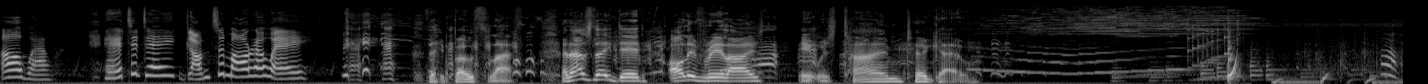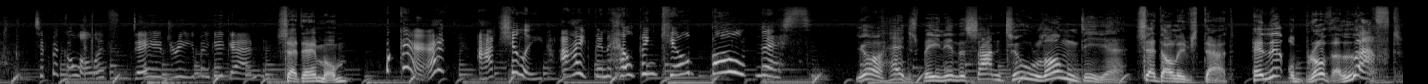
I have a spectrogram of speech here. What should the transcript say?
Oh well, here today, gone tomorrow, eh? They both laughed. And as they did, Olive realized it was time to go. Typical Olive, daydreaming again. Said her mum. Actually, I've been helping cure baldness. Your head's been in the sun too long, dear. Said Olive's dad. Her little brother laughed.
